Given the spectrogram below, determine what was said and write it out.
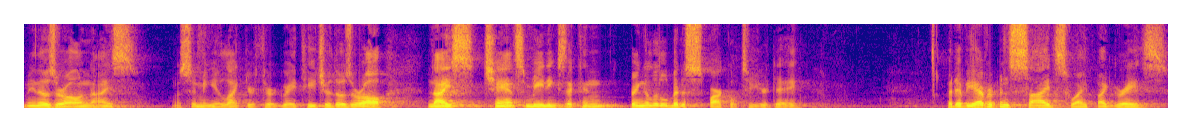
I mean, those are all nice, assuming you like your third grade teacher. Those are all nice chance meetings that can bring a little bit of sparkle to your day. But have you ever been sideswiped by grace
